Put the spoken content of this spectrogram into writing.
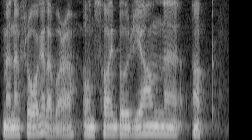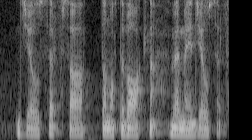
Men en fråga där bara. Hon sa i början eh, att Joseph sa att de måste vakna. Vem är Josef?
